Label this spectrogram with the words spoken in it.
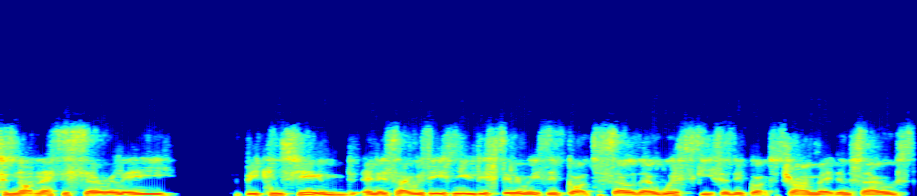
to not necessarily be consumed. And it's like with these new distilleries, they've got to sell their whiskey, so they've got to try and make themselves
